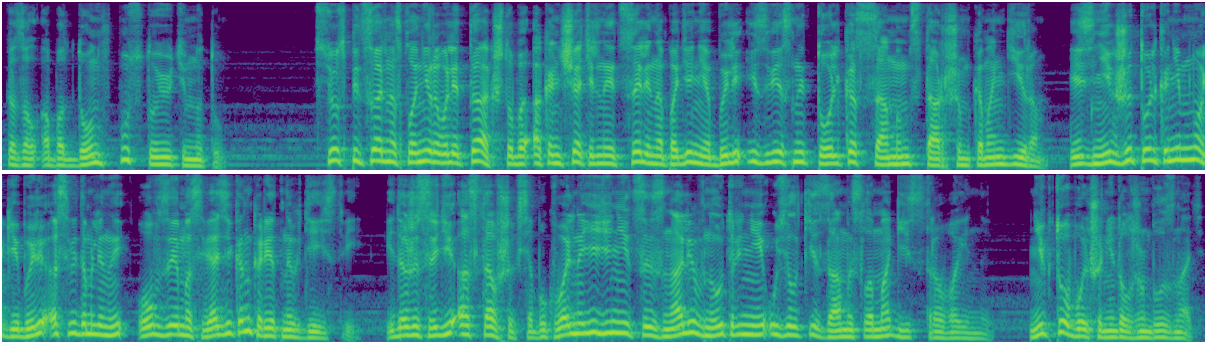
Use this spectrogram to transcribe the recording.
Сказал Абаддон в пустую темноту. Все специально спланировали так, чтобы окончательные цели нападения были известны только самым старшим командирам. Из них же только немногие были осведомлены о взаимосвязи конкретных действий. И даже среди оставшихся буквально единицы знали внутренние узелки замысла магистра войны. Никто больше не должен был знать,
